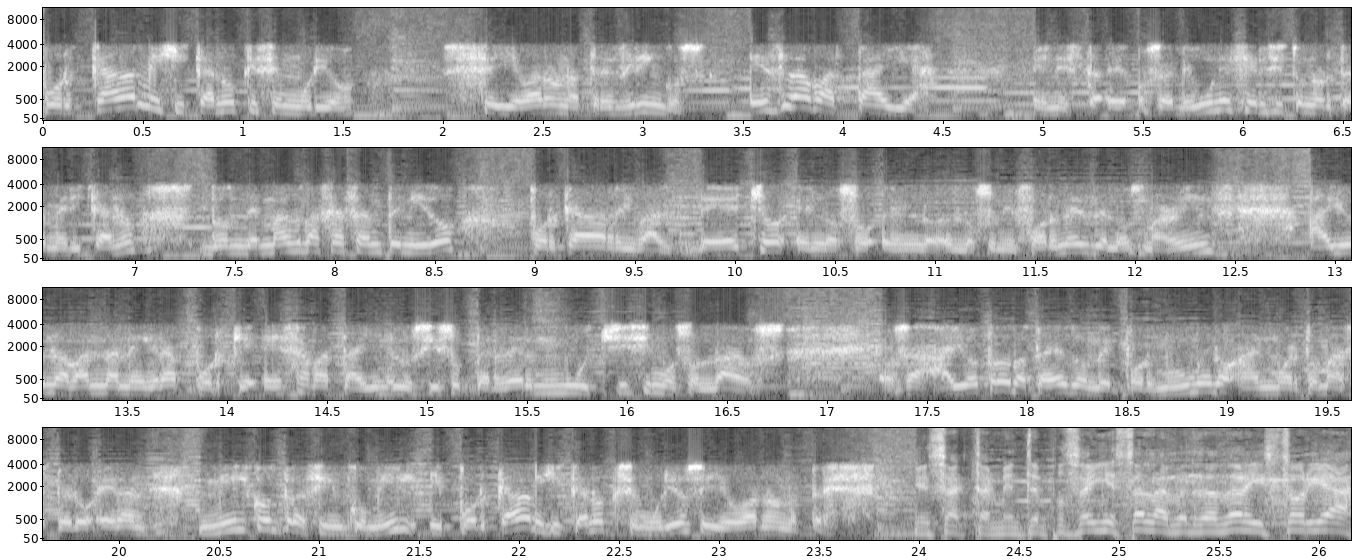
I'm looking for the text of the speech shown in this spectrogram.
por cada mexicano que se murió, se llevaron a tres gringos. Es la batalla en esta, eh, o sea, de un ejército norteamericano donde más bajas han tenido por cada rival. De hecho, en los, en los uniformes de los Marines hay una banda negra porque esa batalla los hizo perder muchísimos soldados. O sea, hay otras batallas donde por número han muerto más, pero eran mil contra cinco mil y por cada mexicano que se murió se llevaron a tres. Exactamente, pues ahí está la verdadera historia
